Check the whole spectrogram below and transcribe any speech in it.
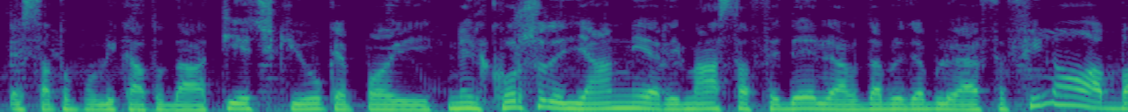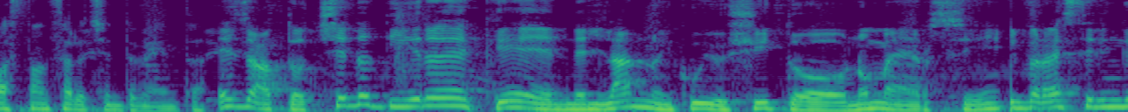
è, stato pubblicato da THQ che poi nel corso degli anni è rimasta fedele al WWF fino abbastanza recentemente. Esatto, c'è da dire che nell'anno in cui è uscito No Mercy, il wrestling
